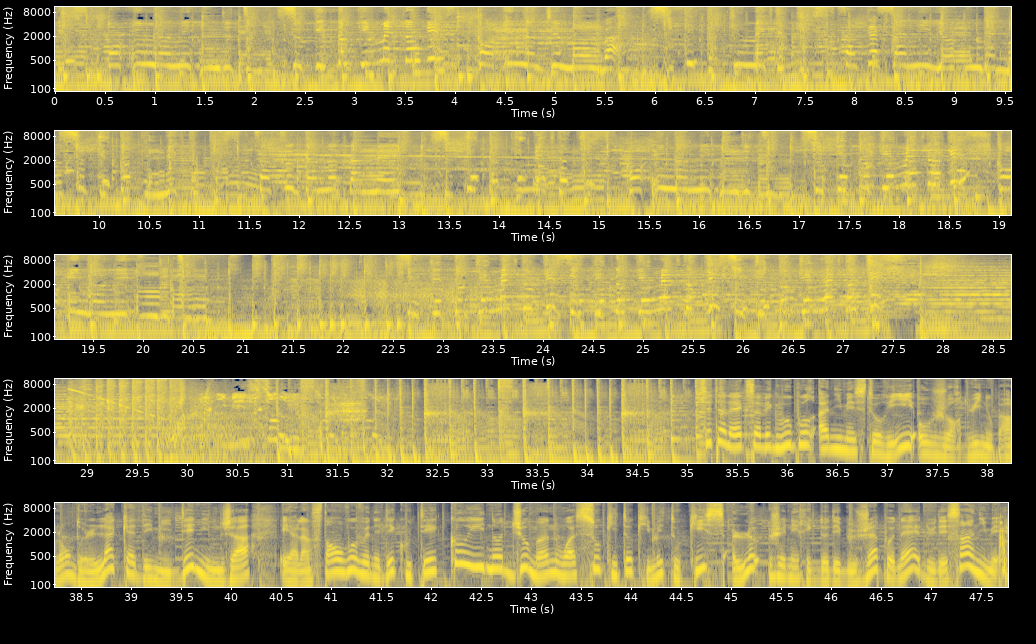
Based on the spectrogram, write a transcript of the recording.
恋 Doki doki. toki. Alex avec vous pour Anime Story. Aujourd'hui, nous parlons de l'Académie des Ninjas. Et à l'instant, vous venez d'écouter Koi no Jumon wa Tsukitoki Metokis, le générique de début japonais du dessin animé.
